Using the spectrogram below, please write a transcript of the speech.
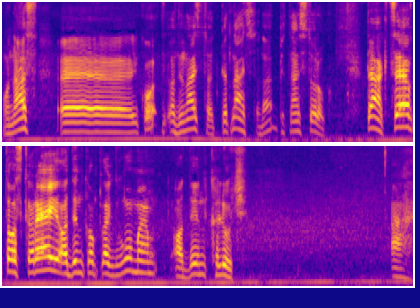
у нас е, 11, 15, да? 15 року. Так, це авто з Кореї, один комплект гуми, один ключ. Ах,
